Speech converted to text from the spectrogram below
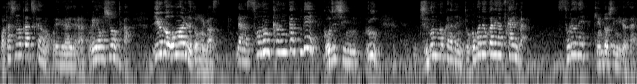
私の価値観はこれぐらいだからこれをしようとかいろいろ思われると思います。だからその感覚でご自身に自分の体にどこまでお金が使えるか。それをね検討してみてください。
